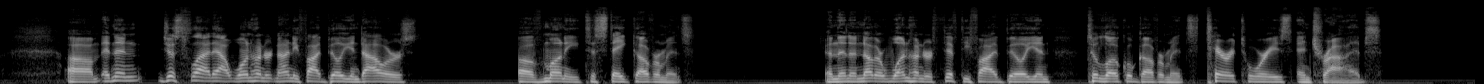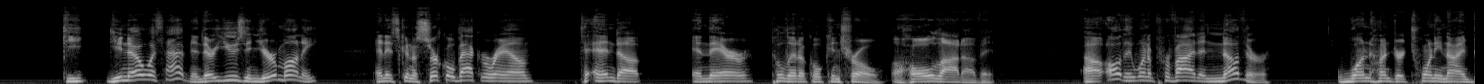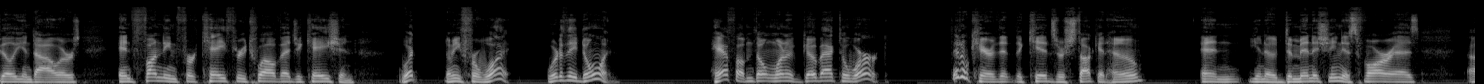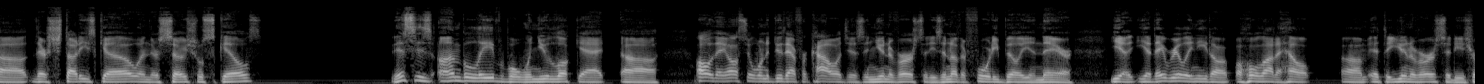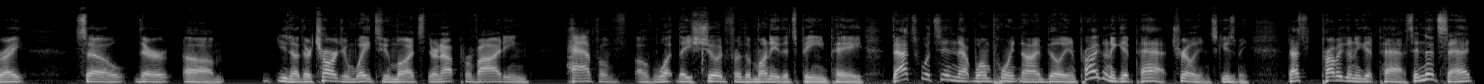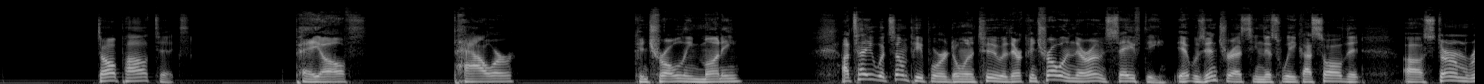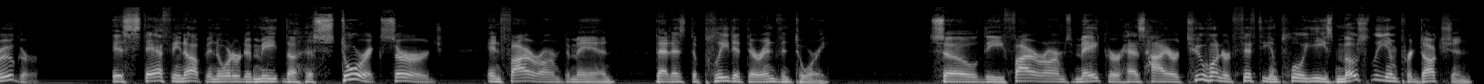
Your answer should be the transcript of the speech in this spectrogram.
Um, and then just flat out, one hundred ninety-five billion dollars of money to state governments and then another 155 billion to local governments, territories, and tribes. You, know what's happening? They're using your money, and it's going to circle back around to end up in their political control. A whole lot of it. Uh, oh, they want to provide another 129 billion dollars in funding for K through 12 education. What? I mean, for what? What are they doing? half of them don't want to go back to work. They don't care that the kids are stuck at home and you know diminishing as far as uh, their studies go and their social skills. This is unbelievable when you look at. Uh, oh, they also want to do that for colleges and universities. Another forty billion there. Yeah, yeah, they really need a, a whole lot of help um, at the universities, right? So they're, um, you know, they're charging way too much. They're not providing half of, of what they should for the money that's being paid. That's what's in that 1.9 billion. Probably going to get passed. Trillion, excuse me. That's probably going to get passed. Isn't that sad? It's all politics. Payoffs, power, controlling money. I'll tell you what some people are doing too. They're controlling their own safety. It was interesting this week. I saw that uh, Sturm Ruger is staffing up in order to meet the historic surge in firearm demand that has depleted their inventory. So the firearms maker has hired 250 employees, mostly in production,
